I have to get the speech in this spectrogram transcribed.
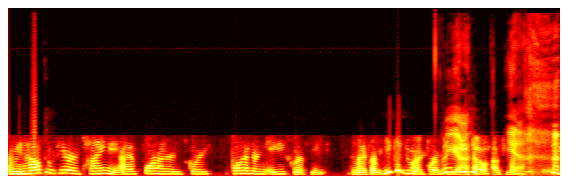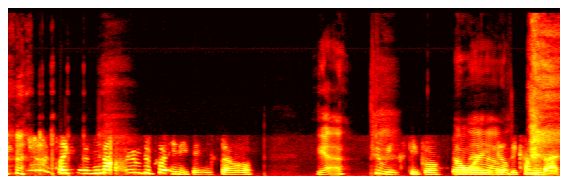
I mean, houses here are tiny. I have 400 square, 480 square feet in my apartment. You can do my apartment. Yeah. You know how yeah. like there's not room to put anything. So yeah, two weeks, people. Don't wow. worry, it'll be coming back.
